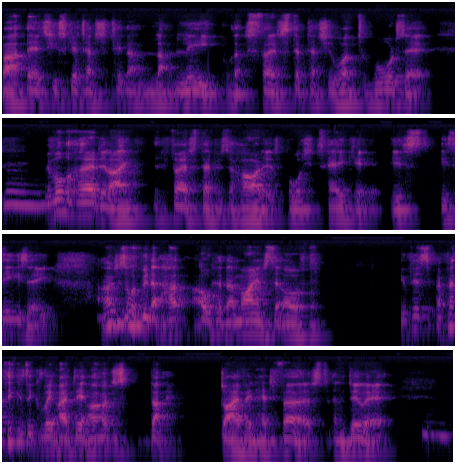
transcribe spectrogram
but they're too scared to actually take that, that leap or that first step to actually work towards it. mm, We've all heard it like the first step is the hardest, but once you take it, is is easy. I just always been that I always had that mindset of if it's if I think it's a great idea, I'll just like, dive in head first and do it. mm,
